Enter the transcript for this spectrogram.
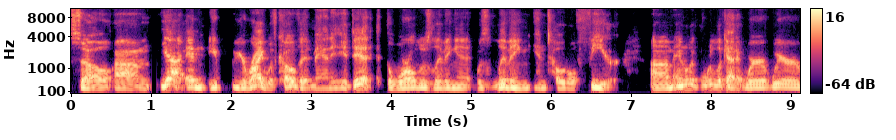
So um, yeah, and you, are right with COVID, man. It, it, did. The world was living in was living in total fear. Um, and look, look at it. We're we're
